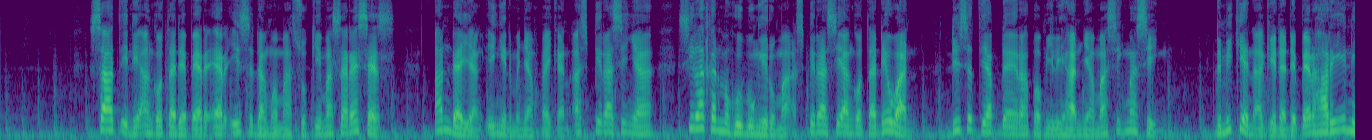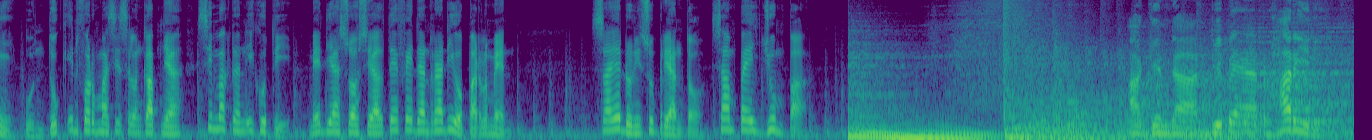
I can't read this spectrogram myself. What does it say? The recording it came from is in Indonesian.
Saat ini anggota DPR RI sedang memasuki masa reses. Anda yang ingin menyampaikan aspirasinya, silakan menghubungi rumah aspirasi anggota dewan di setiap daerah pemilihannya masing-masing. Demikian agenda DPR hari ini. Untuk informasi selengkapnya, simak dan ikuti media sosial TV dan radio parlemen. Saya Doni Suprianto, sampai jumpa. Agenda DPR hari ini.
